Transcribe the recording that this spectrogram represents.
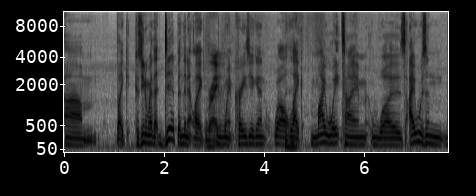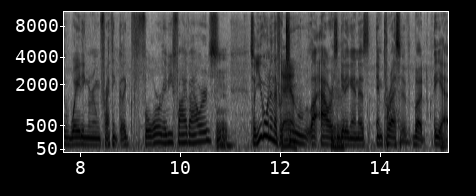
Um, like, because you know, we had that dip, and then it like Right. went crazy again. Well, mm-hmm. like my wait time was I was in the waiting room for I think like four, maybe five hours. Mm. So you going in there for Damn. two li- hours and getting in is impressive, but yeah,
